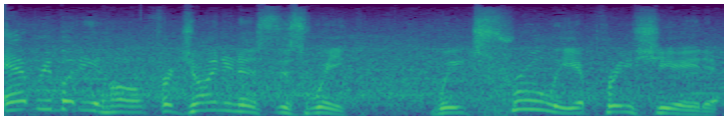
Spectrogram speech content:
everybody at home for joining us this week. We truly appreciate it.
